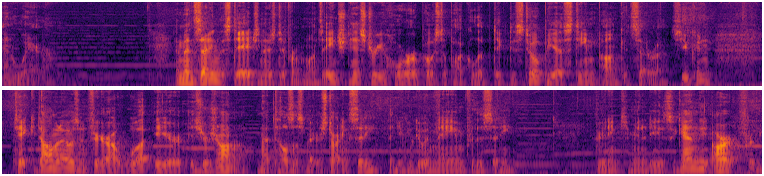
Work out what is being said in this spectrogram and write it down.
and where? And then setting the stage, and there's different ones ancient history, horror, post apocalyptic, dystopia, steampunk, etc. So you can take dominoes and figure out what is your genre. And that tells us about your starting city. Then you can do a name for the city creating communities. Again, the art for the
